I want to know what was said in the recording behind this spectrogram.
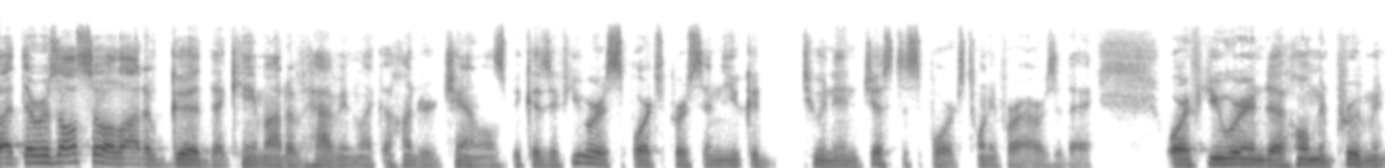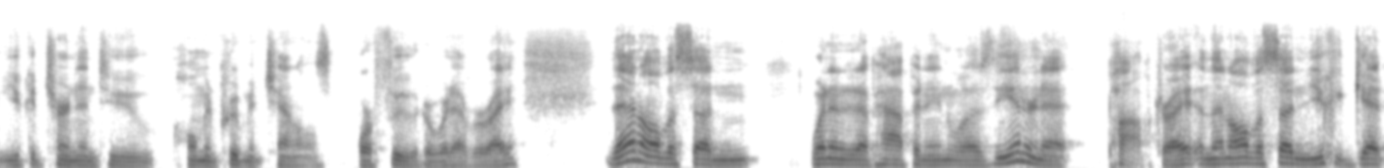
But there was also a lot of good that came out of having like 100 channels because if you were a sports person you could tune in just to sports 24 hours a day or if you were into home improvement you could turn into home improvement channels or food or whatever right? Then all of a sudden what ended up happening was the internet popped right? And then all of a sudden you could get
